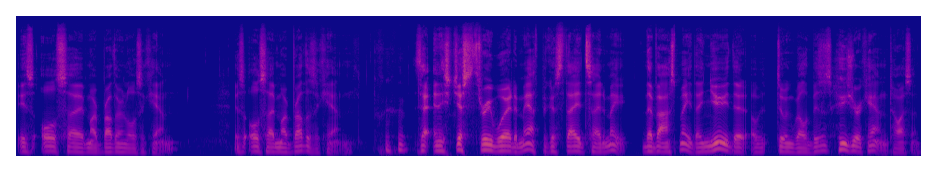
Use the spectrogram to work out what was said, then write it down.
is also my brother in law's accountant, is also my brother's accountant. So- and it's just through word of mouth because they'd say to me, they've asked me, they knew that I was doing well in business. Who's your accountant, Tyson?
